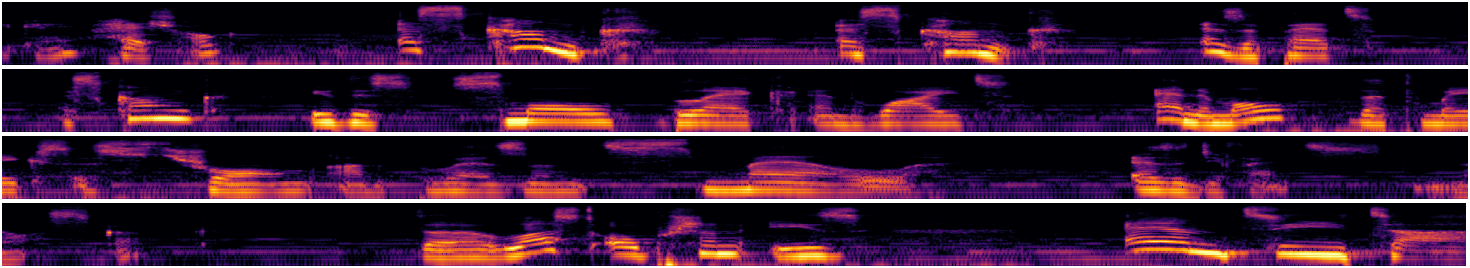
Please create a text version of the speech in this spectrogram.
Okay, hedgehog. A skunk. A skunk as a pet. A skunk is this small black and white animal that makes a strong, unpleasant smell as a defense, you know, a skunk. The last option is anteater.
